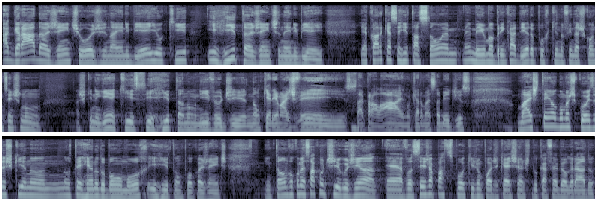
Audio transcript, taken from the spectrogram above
agrada a gente hoje na NBA e o que irrita a gente na NBA. E é claro que essa irritação é, é meio uma brincadeira, porque no fim das contas a gente não. Acho que ninguém aqui se irrita num nível de não querer mais ver e sai pra lá e não quero mais saber disso. Mas tem algumas coisas que no, no terreno do bom humor irritam um pouco a gente. Então vou começar contigo, Jean. É, você já participou aqui de um podcast antes do Café Belgrado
